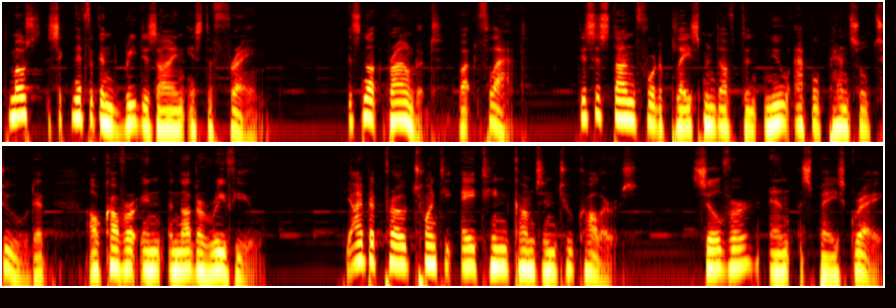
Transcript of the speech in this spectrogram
The most significant redesign is the frame. It's not rounded, but flat. This is done for the placement of the new Apple Pencil 2 that I'll cover in another review. The iPad Pro 2018 comes in two colors, silver and space gray.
